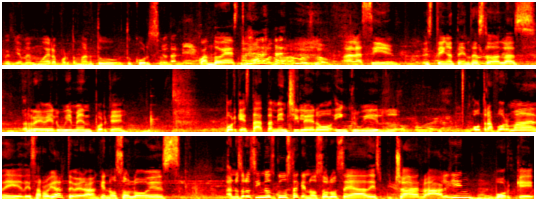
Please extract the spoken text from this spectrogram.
Pues yo me muero por tomar tu, tu curso. Yo también. ¿Cuándo es? A las sí, estén atentas todas las Rebel Women porque porque está también chilero incluir otra forma de desarrollarte, ¿verdad? Que no solo es... A nosotros sí nos gusta que no solo sea de escuchar a alguien, porque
